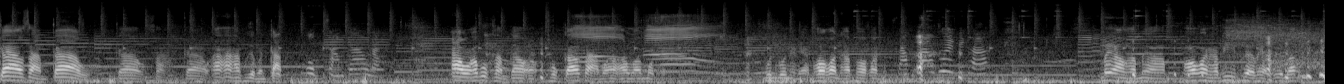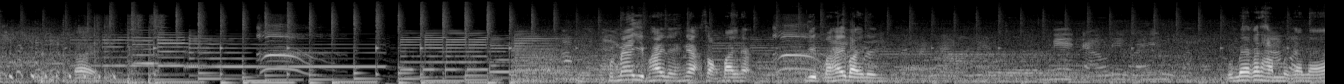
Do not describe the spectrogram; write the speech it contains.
เก้าสามเก้าเก้าสามเก้าอ่าเผื่อมันกลับ หกสามเก้าล่ะเอาครับหกสามเก้าหกเก้าสามเอาเอามาหมดบนบนอย่างเงี้ยพอก่อนครับพอก่อนสามเก้าด้วยไหมคะ ไม่เอาครับไม่เอาครับพอก่อนครับพี่เผื่อแผลอื่นบ้างได้ คุณแม่หยิบให้เลยเนี่ยสองใบเนี่ยหยิบมาให้ใบหนึ่งแม่จะเอาเลขไว้ให้ลูกอะคุณแม่ก็ทำเหมือนกันนะ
